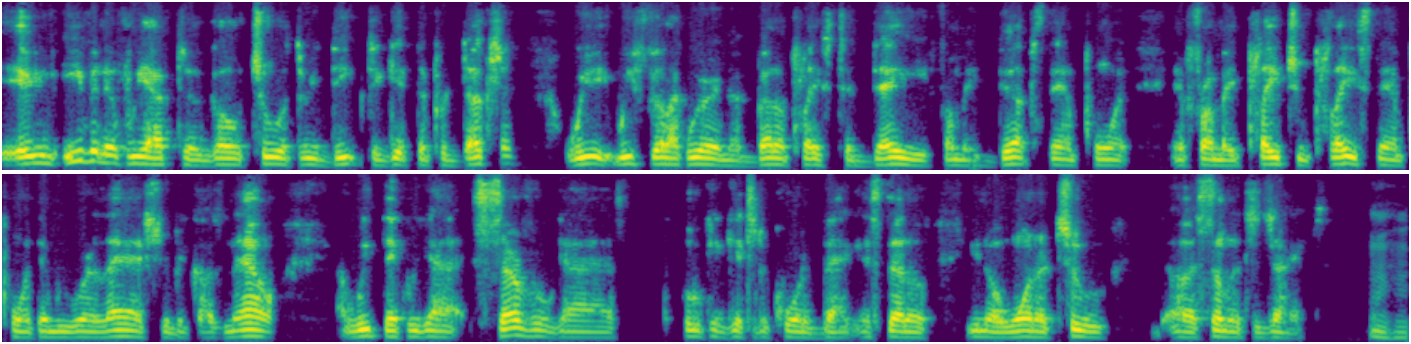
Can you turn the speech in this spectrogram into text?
and even if we have to go two or three deep to get the production, we we feel like we're in a better place today from a depth standpoint and from a play to play standpoint than we were last year because now we think we got several guys who can get to the quarterback instead of you know one or two uh, similar to James. Mm-hmm.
